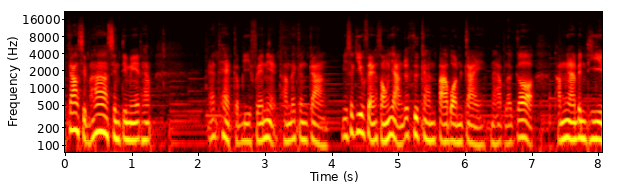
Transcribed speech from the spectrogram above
195 เซนติเมตรครับ แอตแทกกับดีเฟนส์เนี่ยทำได้กลางๆ มีสกิลแฝง 2 อย่างก็คือการปาบอลไกลนะครับ แล้วก็ทำงานเป็นทีม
